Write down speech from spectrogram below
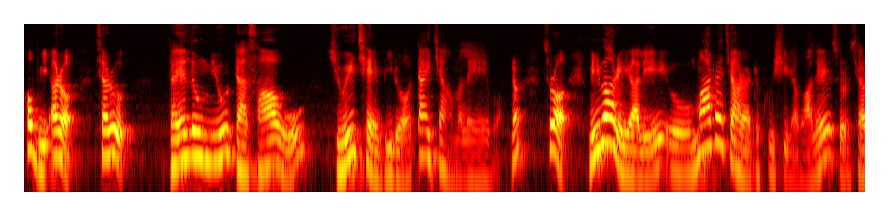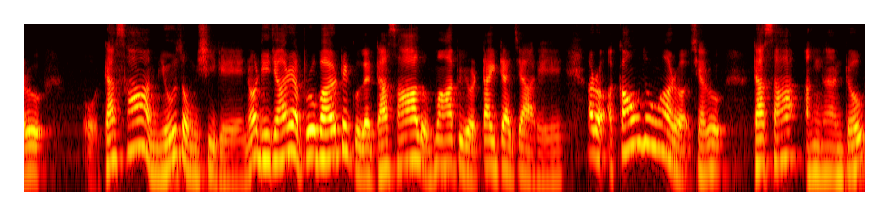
ဟုတ်ပြီအဲ့တော့ဆရာတို့ဘယ်လိုမျိုးဓာတ်စားကိုရွေးချယ်ပြီးတော့တိုက်ကြမလဲပေါ့နော်ဆိုတော့မိဘတွေကလေဟိုမှားတတ်ကြတာတခုရှိတာဗာလဲဆိုတော့ဆရာတို့ဟိုဓာတ်စားကမျိုးစုံရှိတယ်เนาะဒီကြားထဲက probiotic ကိုလည်းဓာတ်စားလို့မှားပြီးတော့တိုက်တတ်ကြတယ်အဲ့တော့အကောင်းဆုံးကတော့ဆရာတို့ဓာတ်စားအငံတုပ်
